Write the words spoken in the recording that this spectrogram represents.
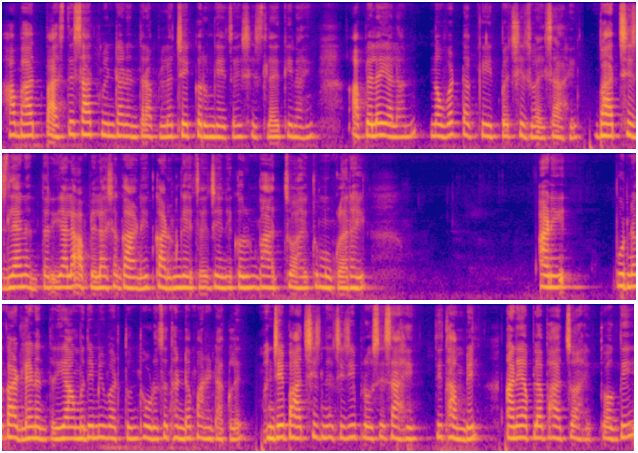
हा भात पाच ते सात मिनटानंतर आपल्याला चेक करून घ्यायचा आहे शिजला आहे की नाही. आपल्याला याला नव्वद टक्के इतपत शिजवायचं आहे. भात शिजल्यानंतर याला आपल्याला अशा गाणीत काढून घ्यायचं आहे जेणेकरून भात जो आहे तो मोकळा राहील. आणि पूर्ण काढल्यानंतर यामध्ये मी वरतून थोडंसं थंड पाणी टाकलं आहे म्हणजे भात शिजण्याची जी प्रोसेस आहे ती थांबेल आणि आपला भात जो आहे तो अगदी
